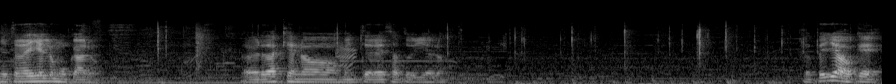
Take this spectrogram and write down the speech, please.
Me trae hielo muy caro. La verdad es que no me interesa tu hielo. ¿Lo he pillado o qué?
